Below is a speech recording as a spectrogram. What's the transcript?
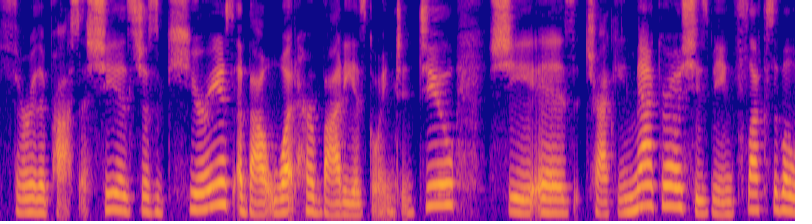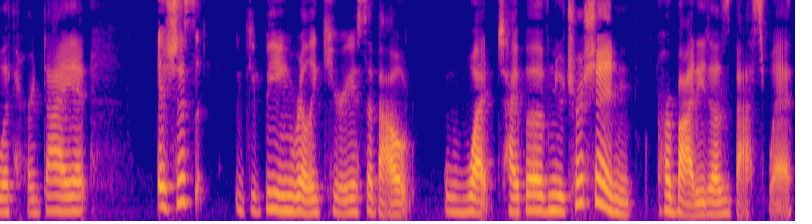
through the process. She is just curious about what her body is going to do. She is tracking macros, she's being flexible with her diet. It's just being really curious about what type of nutrition her body does best with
